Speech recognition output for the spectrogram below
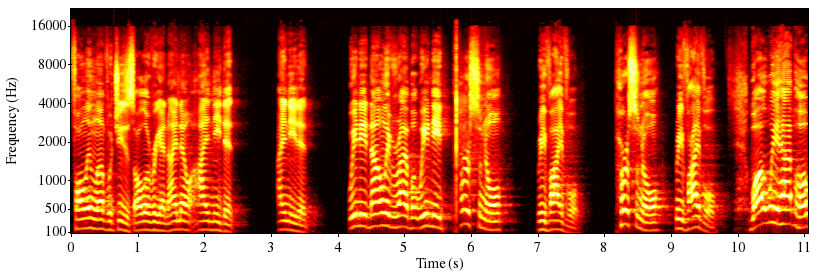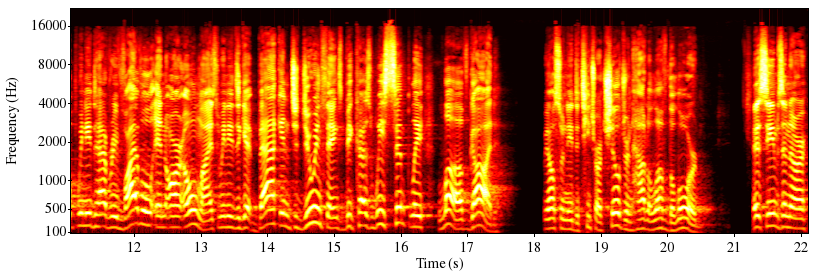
fall in love with Jesus all over again. I know I need it. I need it. We need not only revival, but we need personal revival personal revival. While we have hope, we need to have revival in our own lives. We need to get back into doing things because we simply love God. We also need to teach our children how to love the Lord. It seems in our,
